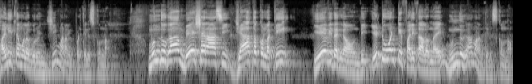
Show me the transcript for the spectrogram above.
ఫలితముల గురించి మనం ఇప్పుడు తెలుసుకుందాం. ముందుగా మేషరాశి జాతకులకి ఏ విధంగా ఉంది? ఎటువంటి ఫలితాలు ఉన్నాయి? ముందుగా మనం తెలుసుకుందాం.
